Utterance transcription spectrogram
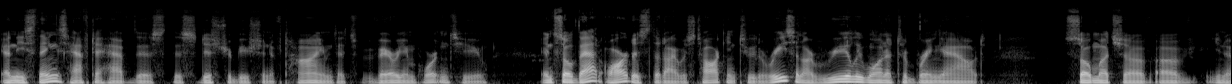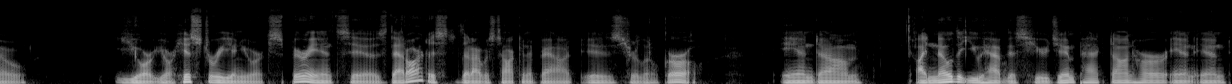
and these things have to have this this distribution of time that's very important to you and so that artist that I was talking to, the reason I really wanted to bring out so much of, of you know, your your history and your experience is that artist that I was talking about is your little girl. And um, I know that you have this huge impact on her and, and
